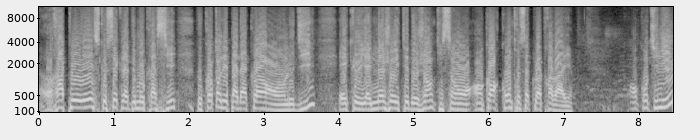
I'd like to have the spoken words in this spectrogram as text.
rappeler ce que c'est que la démocratie, que quand on n'est pas d'accord, on le dit, et qu'il y a une majorité de gens qui sont encore contre cette loi travail. On continue?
